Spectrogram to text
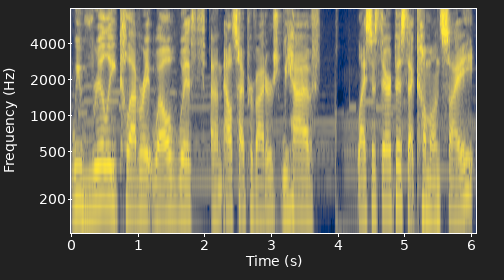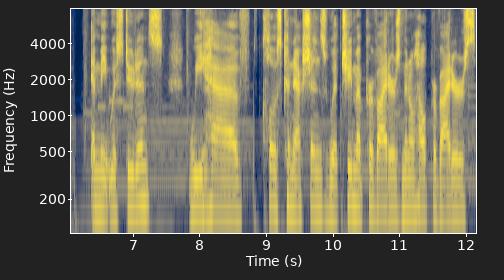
we really collaborate well with um, outside providers. We have licensed therapists that come on site and meet with students. We have close connections with treatment providers, mental health providers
